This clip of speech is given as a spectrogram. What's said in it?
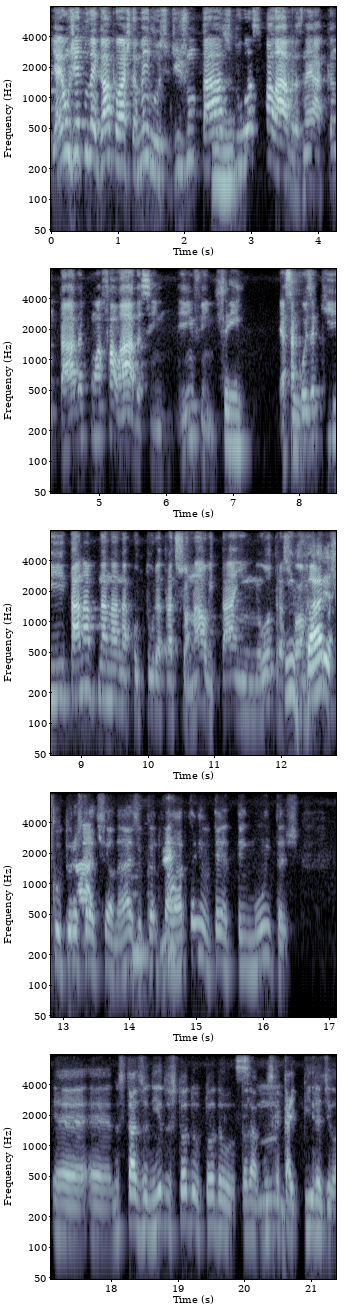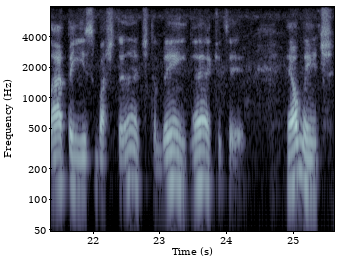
E aí é um jeito legal que eu acho também, Lúcio, de juntar uhum. as duas palavras, né? A cantada com a falada, assim. E, enfim. Sim. Essa Sim. coisa que está na, na, na, cultura tradicional e está em outras em formas. Em várias culturas ah, tradicionais, o canto né? falado tem, tem, tem muitas. É, é, nos Estados Unidos, todo, todo, toda a música caipira de lá tem isso bastante também, né? Quer dizer, realmente.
